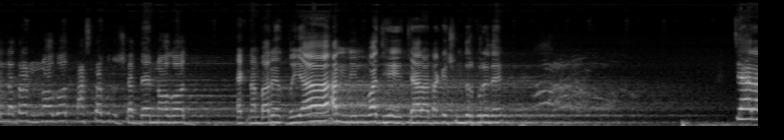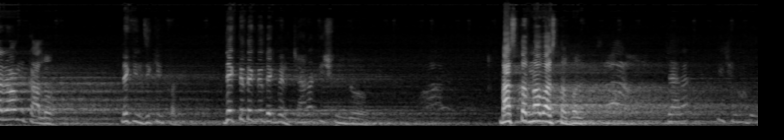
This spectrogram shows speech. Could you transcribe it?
আল্লাহ নগদ পাঁচটা পুরস্কার দেয় নগদ। এক নম্বরে দয়া চেহারাটাকে সুন্দর করে দেয়। চেহারা রং কালো। লেকিন জিকির করে। দেখতে দেখতে দেখবেন চেহারা কি সুন্দর। বাস্তব না বাস্তব বল চেহারা কি সুন্দর।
